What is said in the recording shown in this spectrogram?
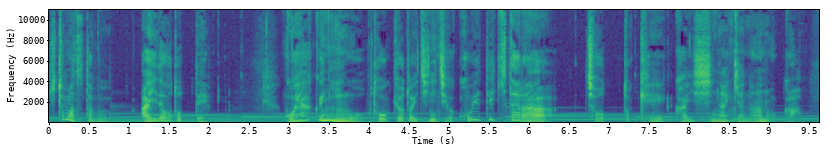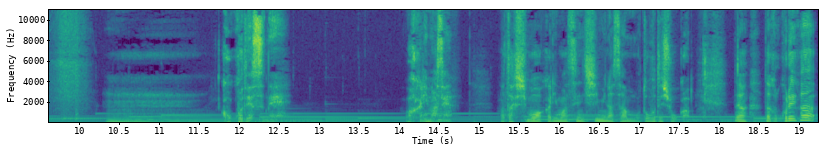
ひとまず多分間を取って500人を東京都1日が超えてきたらちょっと警戒しなきゃなのか。うーんここですね。わかりません。私も分かりませんし皆さんもどうでしょうか。だかだからこれが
